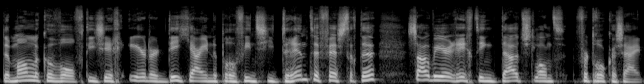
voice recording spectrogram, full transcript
De mannelijke wolf die zich eerder dit jaar in de provincie Drenthe vestigde, zou weer richting Duitsland vertrokken zijn.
